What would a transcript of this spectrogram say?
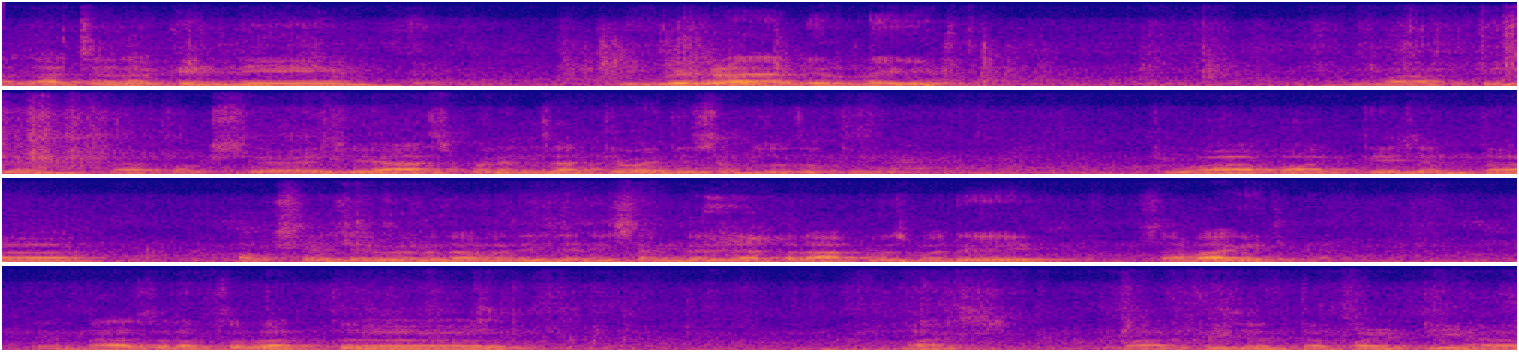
आज अचानक यांनी एक वेगळा निर्णय घेतला. म्हणजे भारतीय जनता पक्ष जे आजपर्यंत जातीवादी समजत होते किंवा भारतीय जनता पक्षाच्या विरोधामध्ये ज्यांनी संघर्ष आता आक्रोशमध्ये सभा घेतल्या त्यांना आज रातोरात भाज भारतीय जनता पार्टी हा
